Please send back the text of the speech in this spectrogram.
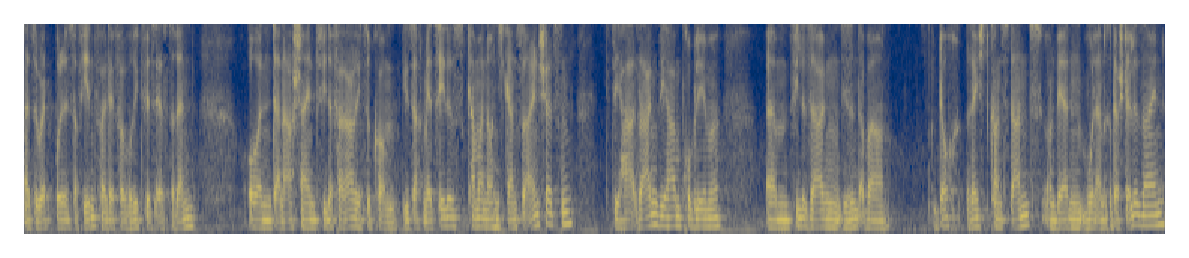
Also Red Bull ist auf jeden Fall der Favorit für das erste Rennen. Und danach scheint wieder Ferrari zu kommen. Wie gesagt, Mercedes kann man noch nicht ganz so einschätzen. Sie sagen, sie haben Probleme. Ähm, viele sagen, sie sind aber doch recht konstant und werden wohl an dritter Stelle sein.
